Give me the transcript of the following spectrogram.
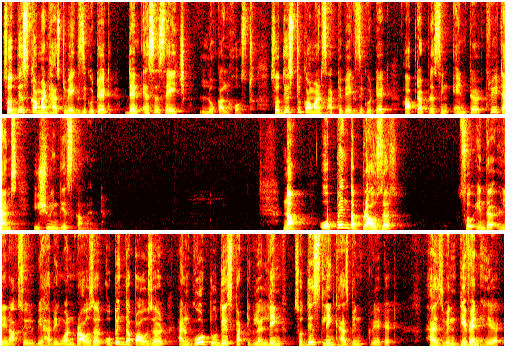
So this command has to be executed then ssh localhost. So these two commands are to be executed after pressing enter three times issuing this command. Now open the browser so in the Linux, you will be having one browser, open the browser and go to this particular link. So this link has been created, has been given here.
